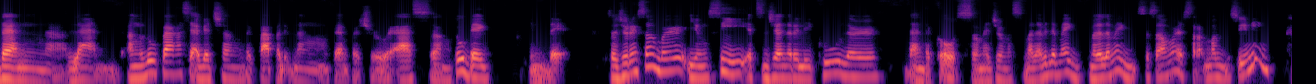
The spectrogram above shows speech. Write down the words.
than uh, land. Ang lupa kasi agad siyang nagpapalit ng temperature whereas ang tubig, hindi. So during summer, yung sea, it's generally cooler than the coast. So medyo mas malalamig, malalamig sa summer, sarap mag-swimming.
